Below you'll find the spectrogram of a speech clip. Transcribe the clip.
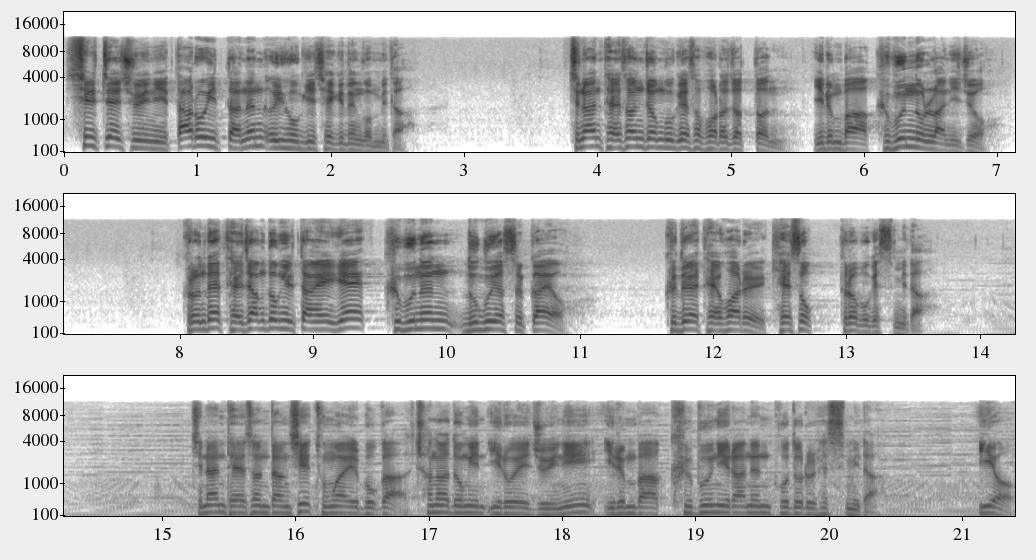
실제 주인이 따로 있다는 의혹이 제기된 겁니다. 지난 대선 전국에서 벌어졌던 이른바 그분 논란이죠. 그런데 대장동 일당에게 그분은 누구였을까요? 그들의 대화를 계속 들어보겠습니다. 지난 대선 당시 동아일보가 천화동인 1호의 주인이 이른바 그분이라는 보도를 했습니다. 이어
